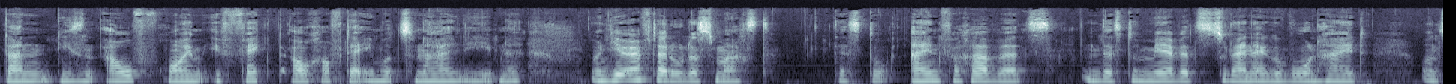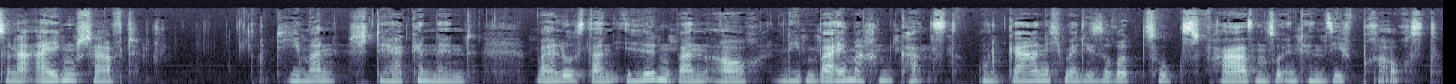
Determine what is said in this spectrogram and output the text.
dann diesen Aufräumeffekt auch auf der emotionalen Ebene. Und je öfter du das machst, desto einfacher wird's und desto mehr wird's zu deiner Gewohnheit und zu einer Eigenschaft, die man Stärke nennt, weil du es dann irgendwann auch nebenbei machen kannst und gar nicht mehr diese Rückzugsphasen so intensiv brauchst.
